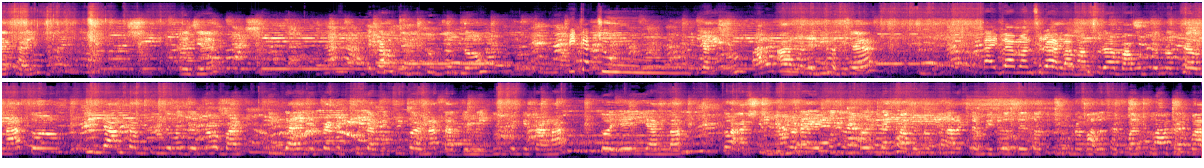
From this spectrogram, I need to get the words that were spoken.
দেখাই। এই যে এটা হচ্ছে ঋতুর জন্য পিকাচু। পিকাচু। আর এটি হচ্ছে তাইবা মানসুরা বাবু বাবুরা। বাবুর জন্য খেলনা, তো তিনটা আনতাম তিনজনের জন্য বা তিনটা এনে প্যাকেট খুলে বিক্রি করে না, তার জন্য দুই প্যাকেট আনা, তো এই আনলাম। তো আজকের ভিডিওটা এই পর্যন্ত দেখা হবে নতুন আরেকটা ভিডিওতে, ততক্ষণ তোমরা ভালো থাকবা, সুস্থ থাকবা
